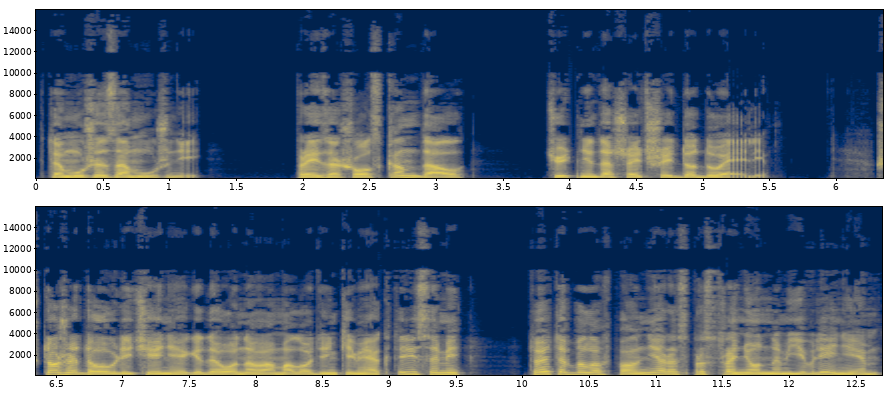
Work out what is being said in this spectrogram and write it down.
к тому же замужней. Произошел скандал, чуть не дошедший до дуэли. Что же до увлечения Гедеонова молоденькими актрисами, то это было вполне распространенным явлением,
